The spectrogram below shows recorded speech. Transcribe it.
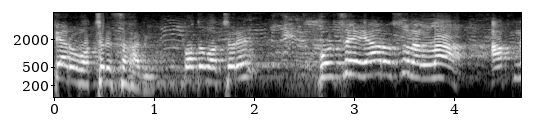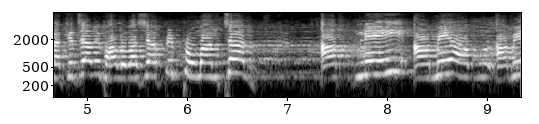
তেরো বছরের সাহাবি। কত বছরের বলছে, ইয়া রসুল আল্লাহ আপনাকে যে আমি ভালোবাসি, আপনি প্রমাণ চান? আপনি, আমি আমি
